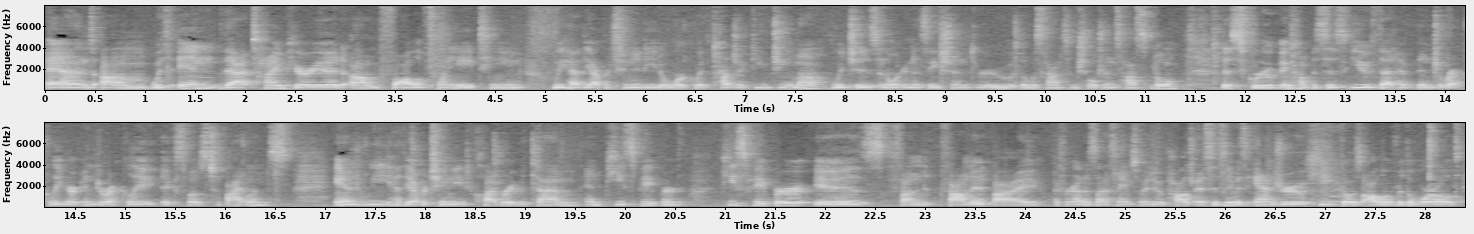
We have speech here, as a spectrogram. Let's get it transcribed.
And um, within that time period, um, fall of 2018, we had the opportunity to work with Project Ujima, which is an organization through the Wisconsin Children's Hospital. This group encompasses youth that have been directly or indirectly exposed to violence. And we had the opportunity to collaborate with them and Peace Paper, Peace Paper is fund, founded by, I forgot his last name, so I do apologize. His name is Andrew. He goes all over the world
